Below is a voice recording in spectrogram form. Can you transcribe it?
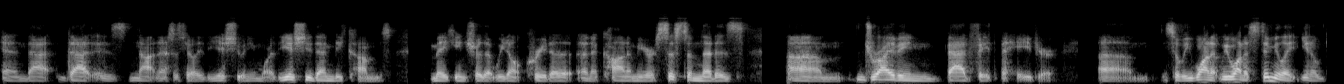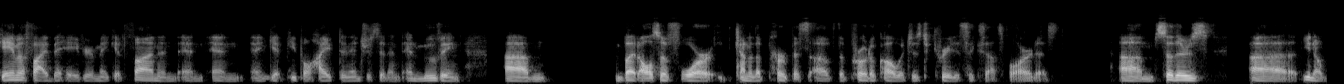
and that that is not necessarily the issue anymore. The issue then becomes making sure that we don't create a, an economy or system that is um, driving bad faith behavior. Um, so we want to we want to stimulate you know gamify behavior, make it fun, and and and and get people hyped and interested and, and moving. Um, but also for kind of the purpose of the protocol, which is to create a successful artist. Um, so there's uh, you know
